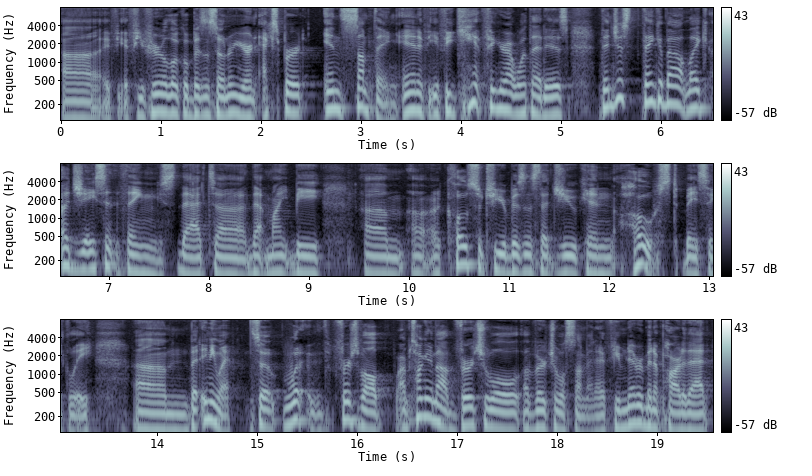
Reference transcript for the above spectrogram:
uh, if, if you're a local business owner, you're an expert in something. And if, if you can't figure out what that is, then just think about like adjacent things that uh, that might be um, closer to your business that you can host, basically. Um, but anyway, so what? First of all, I'm talking about virtual a virtual summit. If you've never been a part of that,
